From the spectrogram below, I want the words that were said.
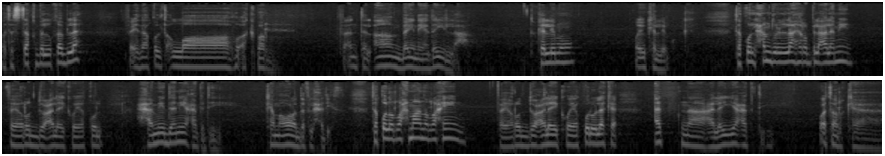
وتستقبل القبلة. فإذا قلت الله أكبر فأنت الآن بين يدي الله. تكلمه ويكلمك. تقول الحمد لله رب العالمين فيرد عليك ويقول حمدني عبدي كما ورد في الحديث. تقول الرحمن الرحيم فيرد عليك ويقول لك أثنى علي عبدي وتركع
